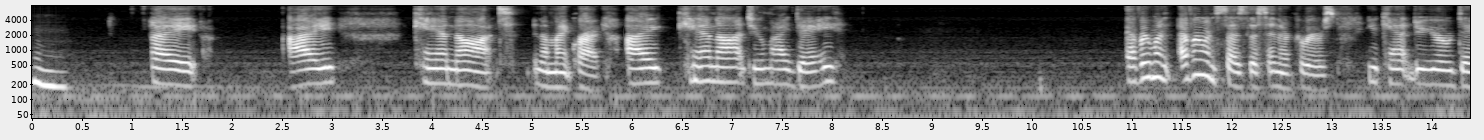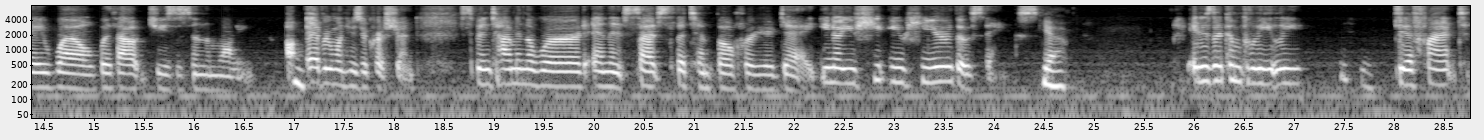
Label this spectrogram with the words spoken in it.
Hmm. I I cannot, and I might cry. I cannot do my day. Everyone everyone says this in their careers. You can't do your day well without Jesus in the morning. Uh, everyone who's a Christian. Spend time in the Word, and it sets the tempo for your day. You know, you he- you hear those things. Yeah. It is a completely different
